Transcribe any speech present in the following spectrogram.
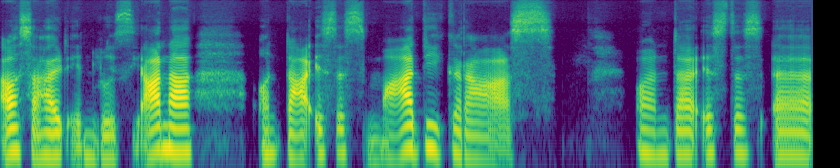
außer halt in Louisiana. Und da ist es Mardi Gras. Und da ist das, äh,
